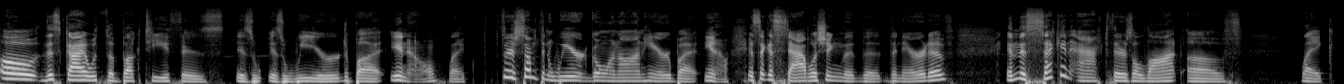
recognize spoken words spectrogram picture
oh, this guy with the buck teeth is is is weird, but you know, like there's something weird going on here, but you know, it's like establishing the the, the narrative. In the second act, there's a lot of like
